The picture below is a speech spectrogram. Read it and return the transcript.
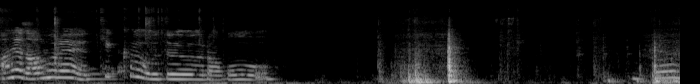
아니야 나물에 티크 우드라고. 이제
